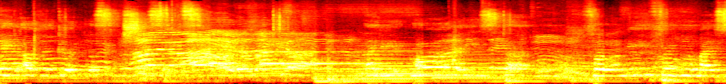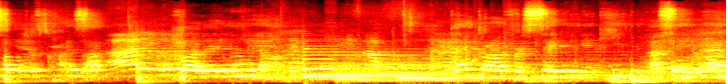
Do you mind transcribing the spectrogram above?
Of the goodness of Jesus. And all that He's done for me, for you, my soul just cries out, Hallelujah. Thank God for saving and keeping us. Amen.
